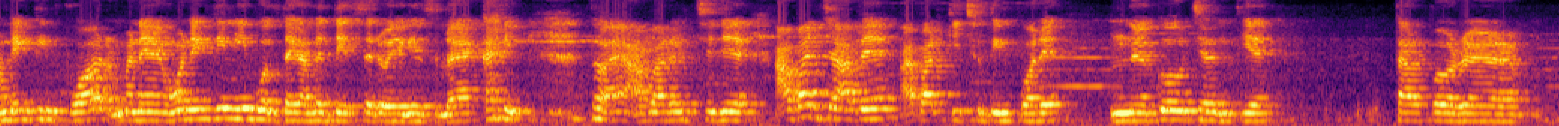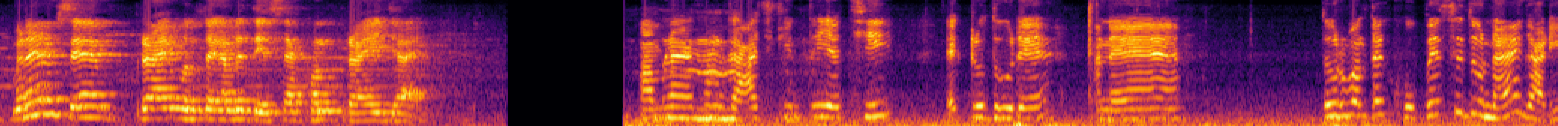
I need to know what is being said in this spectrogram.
অনেক দিন পর মানে অনেক দিনই বলতে গেলে দেশে রয়ে গেছিল একাই। তো আবার হচ্ছে যে, আবার যাবে, আবার কিছুদিন পরে। উম, গৌর জয়ন্তী তারপর মানে সে প্রায় বলতে গেলে দেশে এখন প্রায় যায়। আমরা এখন গাছ কিনতে যাচ্ছি একটু দূরে মানে দূর বলতে খুব বেশি দূর নয় গাড়ি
